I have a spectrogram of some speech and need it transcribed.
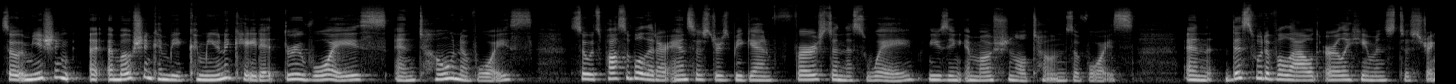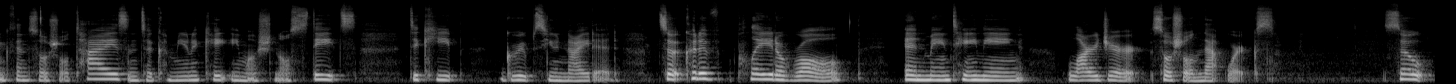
So emotion, emotion can be communicated through voice and tone of voice. So it's possible that our ancestors began first in this way, using emotional tones of voice. And this would have allowed early humans to strengthen social ties and to communicate emotional states to keep groups united. So it could have played a role in maintaining larger social networks. So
